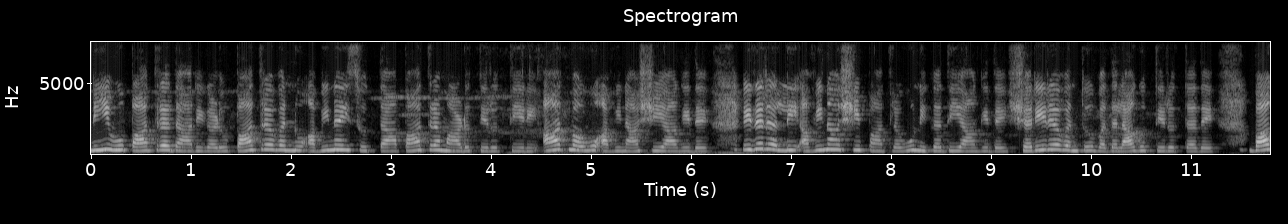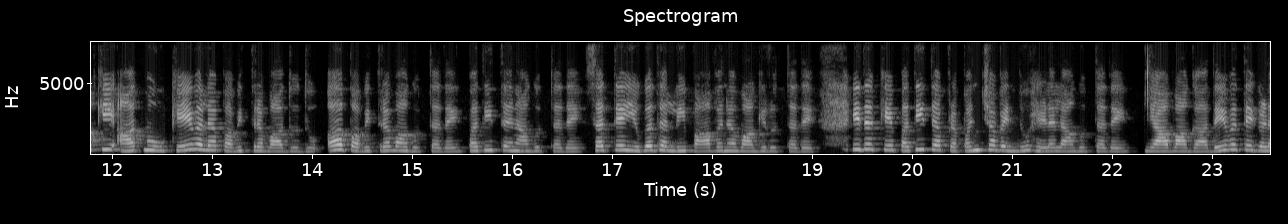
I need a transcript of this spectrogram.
ನೀವು ಪಾತ್ರಧಾರಿಗಳು, ಪಾತ್ರವನ್ನು ಅಭಿನಯಿಸುತ್ತಾ ಪಾತ್ರ ಮಾಡುತ್ತಿರುತ್ತೀರಿ. ಆತ್ಮವು ಅವಿನಾಶಿಯಾಗಿದೆ. ಇದರಲ್ಲಿ ಅವಿನಾಶಿ ಪಾತ್ರವು ನಿಗದಿಯಾಗಿದೆ. ಶರೀರವಂತೂ ಬದಲಾಗುತ್ತಿರುತ್ತದೆ. ಬಾಕಿ ಆತ್ಮವು ಕೇವಲ ಪವಿತ್ರವಾದುದು, ಅಪವಿತ್ರವಾಗುತ್ತದೆ, ಪತಿತನಾಗುತ್ತದೆ. ಸತ್ಯ ಯುಗದಲ್ಲಿ ಪಾವನವಾಗಿರುತ್ತದೆ. ಇದಕ್ಕೆ ಪತಿತ ಪ್ರಪಂಚವೆಂದು ಹೇಳಲಾಗುತ್ತದೆ. ಯಾವಾಗ ದೇವತೆಗಳ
